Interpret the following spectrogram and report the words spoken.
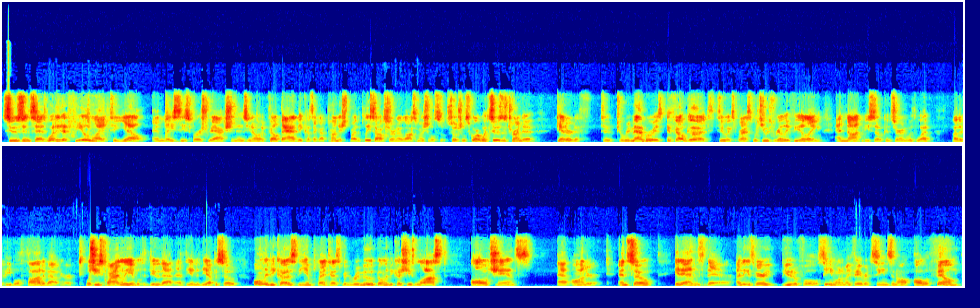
Susan says, What did it feel like to yell? And Lacey's first reaction is, You know, it felt bad because I got punished by the police officer and I lost my social score. What Susan's trying to get her to, to, to remember is it felt good to express what she was really feeling and not be so concerned with what other people thought about her. Well, she's finally able to do that at the end of the episode, only because the implant has been removed, only because she's lost all chance at honor. And so it ends there. I think it's a very beautiful scene, one of my favorite scenes in all, all of film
